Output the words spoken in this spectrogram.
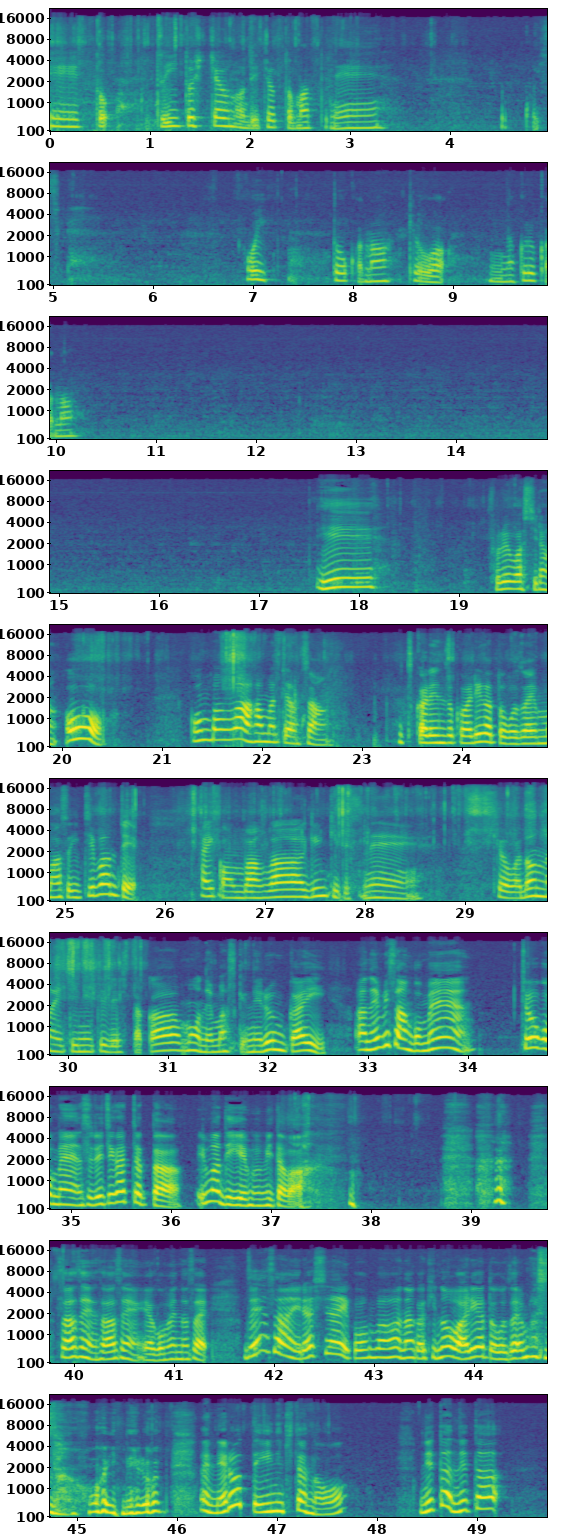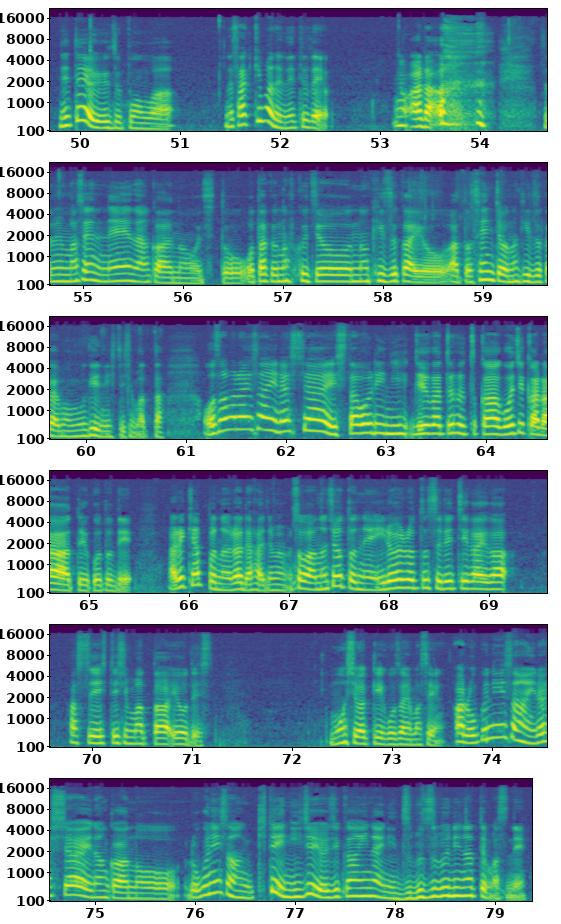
えっ、ー、とツイートしちゃうのでちょっと待ってね。よっこいせほいどうかな？今日はみんな来るかな？えー、それは知らん。おおこんばんは浜ちゃんさん。2日連続ありがとうございます。1番手。はいこんばんは。元気ですね。今日はどんな一日でしたか？もう寝ますけど。寝るんかい？あねみさんごめん。超ごめん。すれ違っちゃった。今 DM 見たわ。すいませんすいません。いやごめんなさい。前さんいらっしゃい。こんばんは。なんか昨日はありがとうございました。おい寝ろ。寝ろって言いに来たの？寝た寝た。寝たよゆずぽんは。さっきまで寝てたよ。あら。すみませんね。なんかあのちょっとお宅の副長の気遣いをあと船長の気遣いも無限にしてしまった。お侍さんいらっしゃい。下折りに10月2日5時からということで。あれキャップの裏で始めそうあのちょっとねいろいろとすれ違いが発生してしまったようです。申し訳ございません。あ623いらっしゃい。なんかあの623来て24時間以内にズブズブになってますね。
